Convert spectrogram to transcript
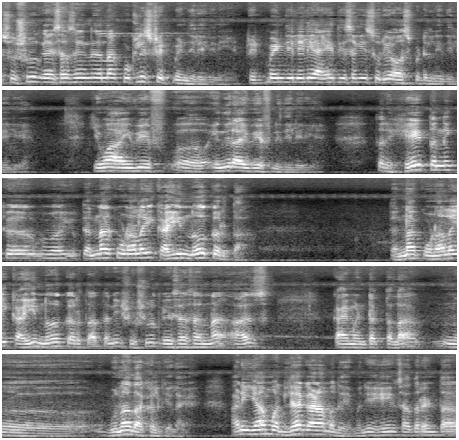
सुश्रुत गैसासांनी त्यांना कुठलीच ट्रीटमेंट दिलेली नाही. आहे ट्रीटमेंट दिलेली आहे ती सगळी सूर्य हॉस्पिटलनी दिलेली आहे. किंवा I V F Indira I V एफने दिलेली आहे. तर हे त्यांनी क त्यांना कोणालाही काही न करता त्यांना कोणालाही काही न करता त्यांनी सुश्रुत गैसासांना आज काय म्हणतात त्याला गुन्हा दाखल केला आहे. आणि या मधल्या काळामध्ये म्हणजे हे साधारणतः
